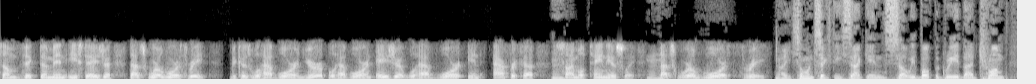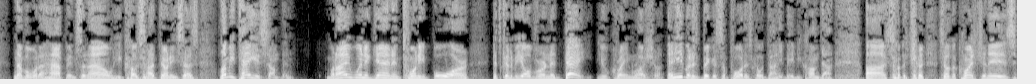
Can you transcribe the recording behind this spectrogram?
some victim in East Asia, that's World War III because we'll have war in Europe, we'll have war in Asia, we'll have war in Africa mm. simultaneously. Mm. That's World War III. Right. So in 60 seconds, so we both agreed that Trump never would have happened. So now he goes out there and he says, let me tell you something. When I win again in 24, it's going to be over in a day, Ukraine, Russia. And even his biggest supporters go, Donnie, baby, calm down. Uh, so the, so the question is,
